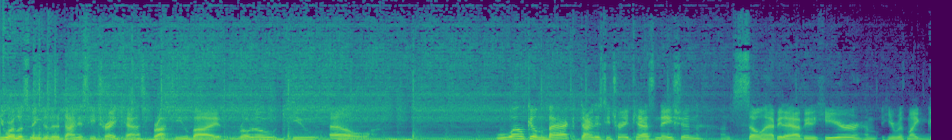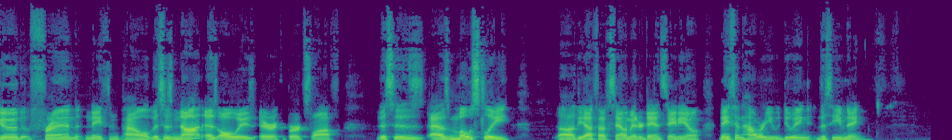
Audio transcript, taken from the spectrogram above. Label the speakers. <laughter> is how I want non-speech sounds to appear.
Speaker 1: You are listening to the Dynasty Tradecast brought to you by RotoQL. Welcome back, Dynasty Tradecast Nation. I'm so happy to have you here. I'm here with my good friend Nathan Powell. This is not, as always, Eric Bertzloff. This is, as mostly, uh, the FF Salamander Dan Sanio. Nathan, how are you doing this evening?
